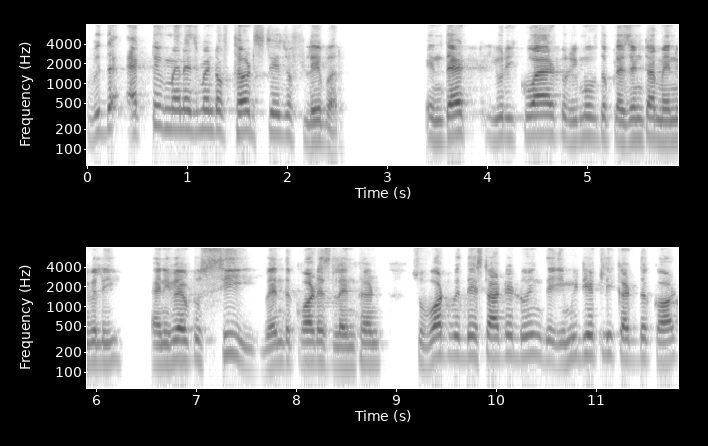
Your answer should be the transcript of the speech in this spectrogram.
with the active management of third stage of labor, in that you require to remove the placenta manually and you have to see when the cord is lengthened. So what they started doing, they immediately cut the cord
